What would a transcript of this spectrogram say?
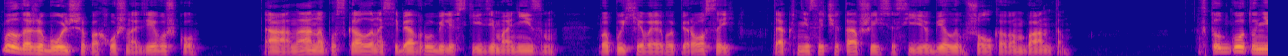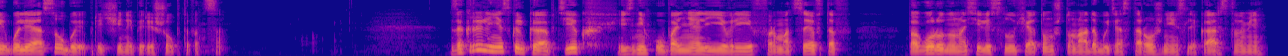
был даже больше похож на девушку, а она напускала на себя врубелевский демонизм, попыхивая папиросой, так не сочетавшейся с ее белым шелковым бантом. В тот год у них были особые причины перешептываться. Закрыли несколько аптек, из них увольняли евреев-фармацевтов, по городу носились слухи о том, что надо быть осторожнее с лекарствами,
